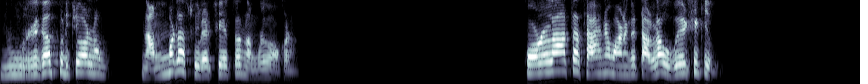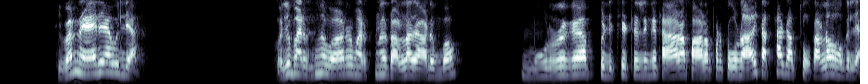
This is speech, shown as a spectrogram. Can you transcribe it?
മുറുക പിടിച്ചോളണം. നമ്മുടെ സുരക്ഷിതത്വം നമ്മൾ നോക്കണം. കൊള്ളാത്ത സാധനമാണെങ്കിൽ തള്ള ഉപേക്ഷിക്കും. ഇവൻ നേരെയാവില്ല. ഒരു മരത്തിന് വേറൊരു മരത്തിന് തള്ള ചാടുമ്പോ മുറുക പിടിച്ചിട്ടില്ലെങ്കിൽ താഴെ പാറപ്പുറത്ത് കൊണ്ട് അത് ചത്താ ചത്തു. തള്ള നോക്കില്ല.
